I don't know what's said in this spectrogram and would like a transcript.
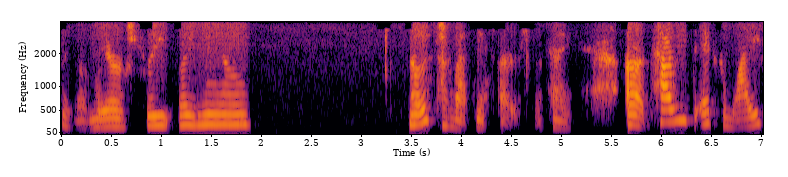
is a Meryl Street right now? No, let's talk about this first, okay? Uh, Tyrese's ex-wife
